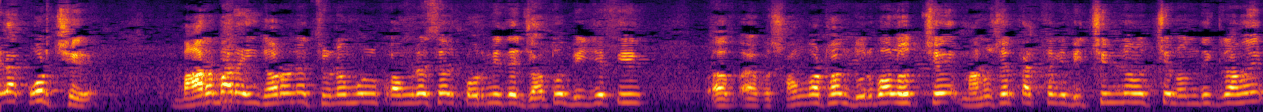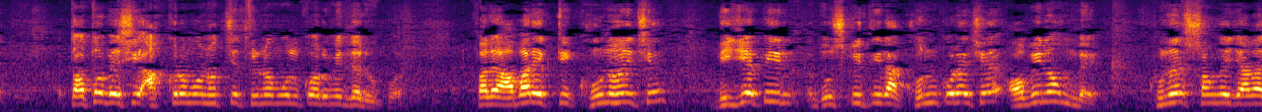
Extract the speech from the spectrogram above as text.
এরা করছে। বারবার এই ধরনের তৃণমূল কংগ্রেসের কর্মীদের যত বিজেপি সংগঠন দুর্বল হচ্ছে, মানুষের কাছ থেকে বিচ্ছিন্ন হচ্ছে নন্দীগ্রামে, তত বেশি আক্রমণ হচ্ছে তৃণমূল কর্মীদের উপর। ফলে আবার একটি খুন হয়েছে। বিজেপির দুষ্কৃতীরা খুন করেছে। অবিলম্বে খুনের সঙ্গে যারা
